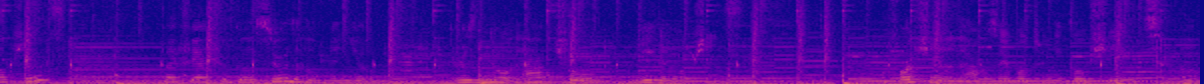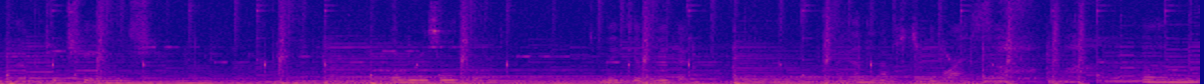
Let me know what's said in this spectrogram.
options. But if you actually go through the whole menu, there's no actual vegan options. Unfortunately, I was able to negotiate um, to change a risotto to make it vegan. I ended up just with rice. um,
